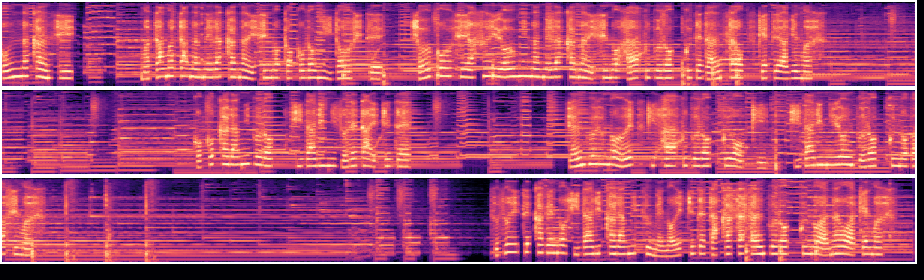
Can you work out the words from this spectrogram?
こんな感じ。またまた滑らかな石のところに移動して、昇降しやすいように滑らかな石のハーフブロックで段差をつけてあげます。ここから2ブロック左にずれた位置で、ジャングルの植え付きハーフブロックを置き、左に4ブロック伸ばします。続いて壁の左から3つ目の位置で高さ3ブロックの穴を開けます。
